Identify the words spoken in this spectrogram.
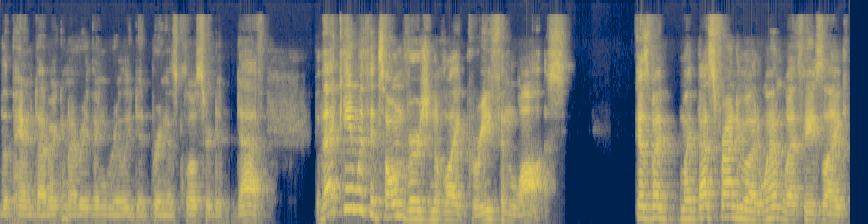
the pandemic and everything really did bring us closer to death, but that came with its own version of like grief and loss. Because my my best friend who I went with, he's like,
